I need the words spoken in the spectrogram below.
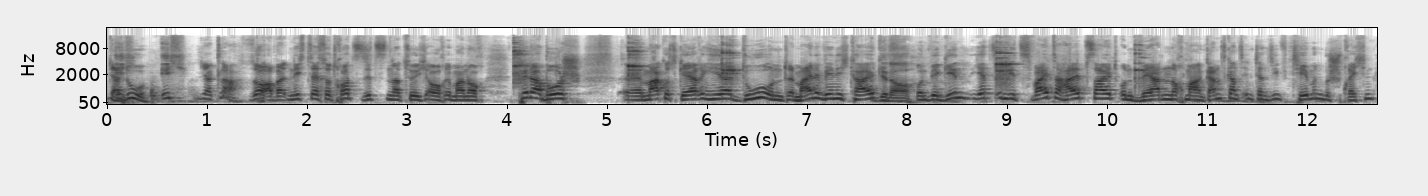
Ja, ich, du. Ich. Ja, klar. So, aber nichtsdestotrotz sitzen natürlich auch immer noch Peter Busch, äh, Markus Gering hier, du und meine Wenigkeit. Genau. Und wir gehen jetzt in die zweite Halbzeit und werden nochmal ganz, ganz intensiv Themen besprechen,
